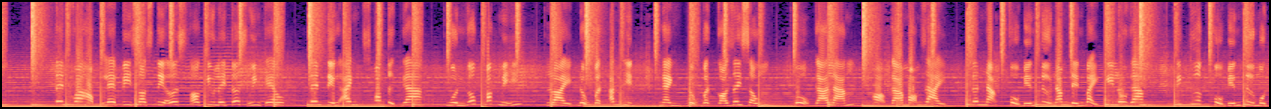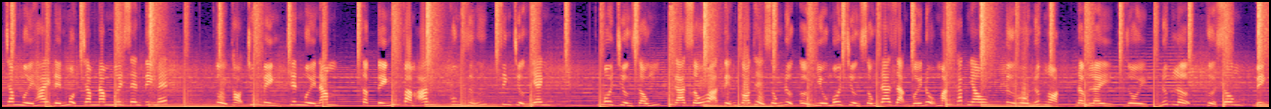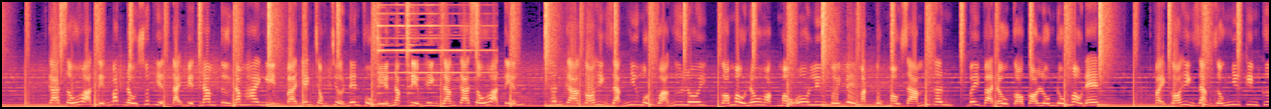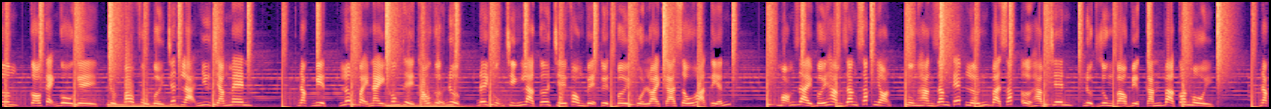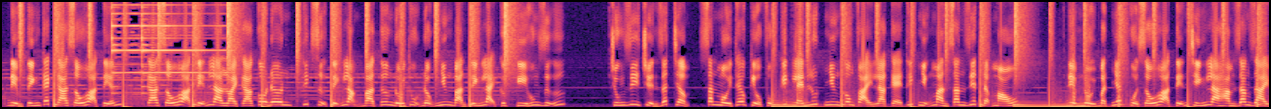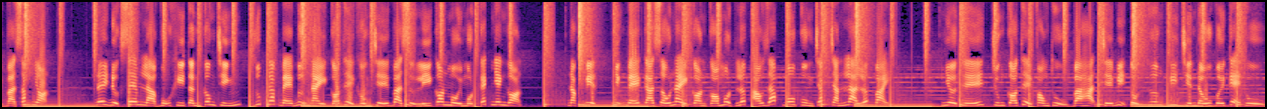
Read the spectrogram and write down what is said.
Tên khoa học Lepisosteus oculatus winkel, tên tiếng Anh Spotted ga, nguồn gốc Bắc Mỹ, loài động vật ăn thịt, ngành động vật có dây sống, bộ cá láng, họ cá mõm dài, cân nặng phổ biến từ 5 đến 7 kg, kích thước phổ biến từ 112 đến 150 cm. Tuổi thọ trung bình trên 10 năm, tập tính phàm ăn, hung dữ, sinh trưởng nhanh. Môi trường sống, cá sấu hỏa tiễn có thể sống được ở nhiều môi trường sống đa dạng với độ mặn khác nhau, từ hồ nước ngọt, đầm lầy, rồi nước lợ, cửa sông, vịnh, Cá sấu hỏa tiễn bắt đầu xuất hiện tại Việt Nam từ năm 2000 và nhanh chóng trở nên phổ biến. Đặc điểm hình dáng cá sấu hỏa tiễn Thân cá có hình dạng như một quả ngư lôi, có màu nâu hoặc màu ô lưu với bề mặt bụng màu xám, thân, vây và đầu có có lốm đốm màu đen. Vảy có hình dạng giống như kim cương, có cạnh gồ ghề, được bao phủ bởi chất lạ như tráng men. Đặc biệt, lớp vảy này không thể tháo gỡ được, đây cũng chính là cơ chế phòng vệ tuyệt vời của loài cá sấu hỏa tiễn. Mõm dài với hàm răng sắc nhọn, cùng hàng răng kép lớn và sắc ở hàm trên, được dùng vào việc cắn và con mồi. Đặc điểm tính cách cá sấu hỏa tiễn Cá sấu hỏa tiễn là loài cá cô đơn, thích sự tĩnh lặng và tương đối thụ động nhưng bản tính lại cực kỳ hung dữ. Chúng di chuyển rất chậm, săn mồi theo kiểu phục kích lén lút nhưng không phải là kẻ thích những màn săn giết đẫm máu. Điểm nổi bật nhất của sấu hỏa tiễn chính là hàm răng dài và sắc nhọn. Đây được xem là vũ khí tấn công chính, giúp các bé bự này có thể khống chế và xử lý con mồi một cách nhanh gọn. Đặc biệt, những bé cá sấu này còn có một lớp áo giáp vô cùng chắc chắn là lớp vảy. Nhờ thế, chúng có thể phòng thủ và hạn chế bị tổn thương khi chiến đấu với kẻ thù.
